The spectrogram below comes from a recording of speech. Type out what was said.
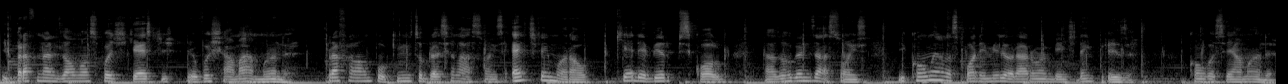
E para finalizar o nosso podcast, eu vou chamar a Amanda para falar um pouquinho sobre as relações ética e moral que é dever do psicólogo nas organizações e como elas podem melhorar o ambiente da empresa. Com você, Amanda.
